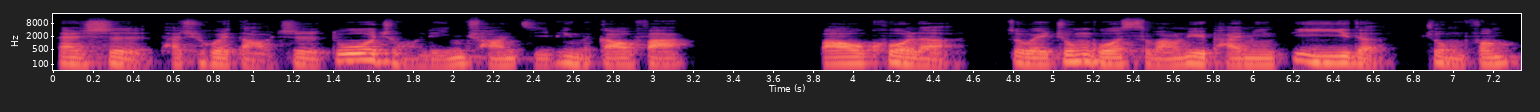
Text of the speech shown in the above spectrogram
但是它却会导致多种临床疾病的高发，包括了作为中国死亡率排名第一的中风。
